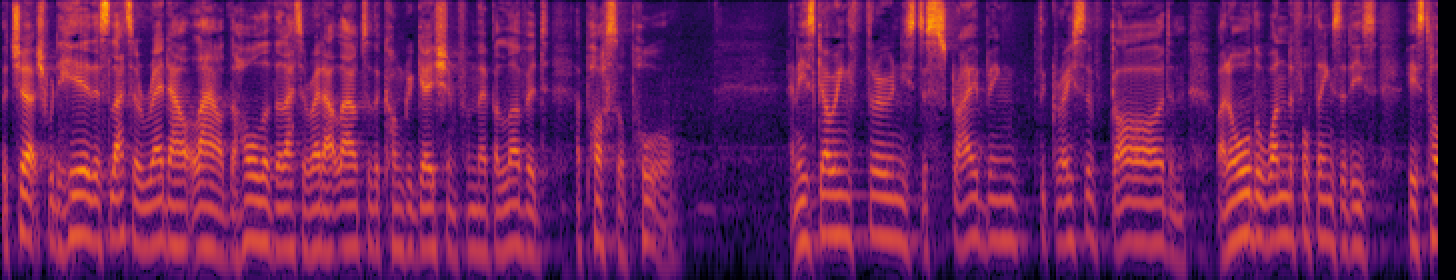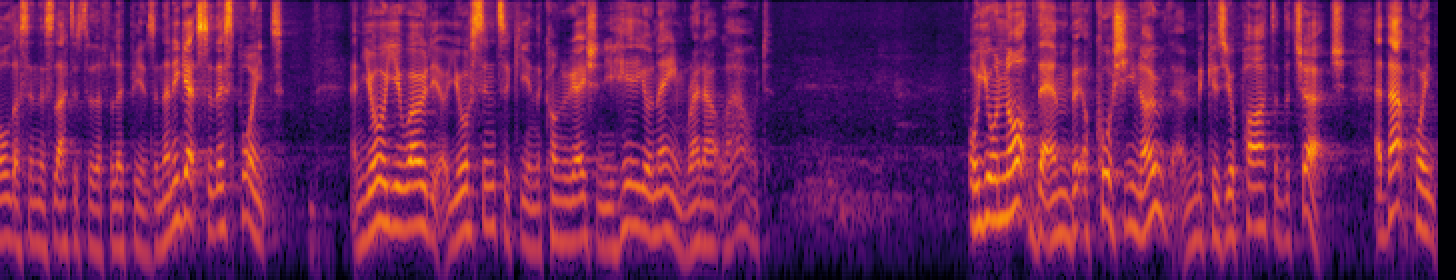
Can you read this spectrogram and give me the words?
the church would hear this letter read out loud, the whole of the letter read out loud to the congregation from their beloved apostle Paul. And he's going through and he's describing the grace of God and, and all the wonderful things that he's, he's told us in this letter to the Philippians. And then he gets to this point, and you're Euodia, you're Syntyche in the congregation, you hear your name read out loud. Or you're not them, but of course you know them because you're part of the church. At that point,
